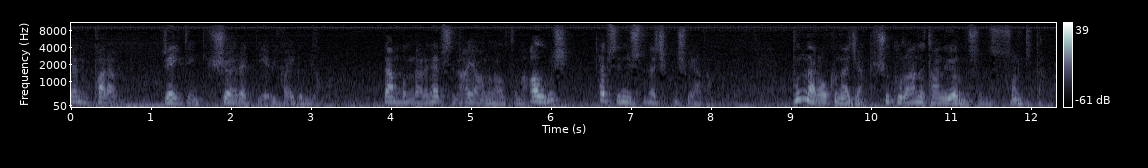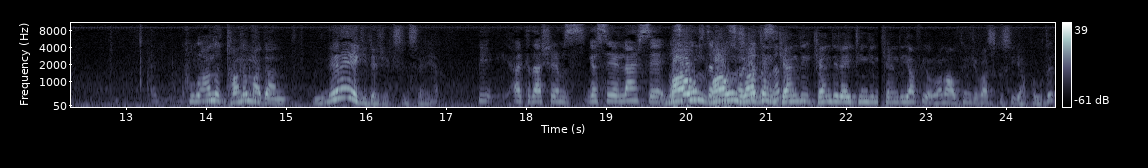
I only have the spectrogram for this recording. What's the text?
Benim param, reyting, şöhret diye bir kaygım yok. Ben bunların hepsini ayağımın altına almış, hepsinin üstüne çıkmış bir adam. Bunlar okunacak. Şu Kur'an'ı tanıyor musunuz? Son kitap. Kur'an'ı tanımadan nereye gideceksin sen ya? Bir arkadaşlarımız gösterirlerse kitabımız Maun zaten kendi kendi reytingini kendi yapıyor. 16. baskısı yapıldı.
